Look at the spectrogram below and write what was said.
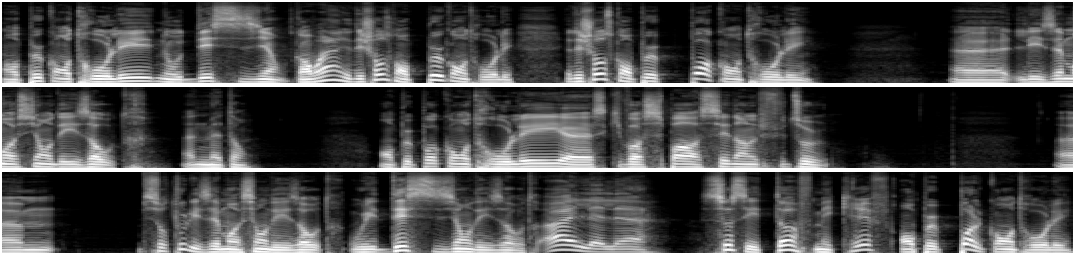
On peut contrôler nos décisions. Tu comprends? Il y a des choses qu'on peut contrôler. Il y a des choses qu'on ne peut pas contrôler. les émotions des autres, admettons. On ne peut pas contrôler ce qui va se passer dans le futur surtout les émotions des autres ou les décisions des autres. Ah là là, ça c'est tough, mais crif, on peut pas le contrôler.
